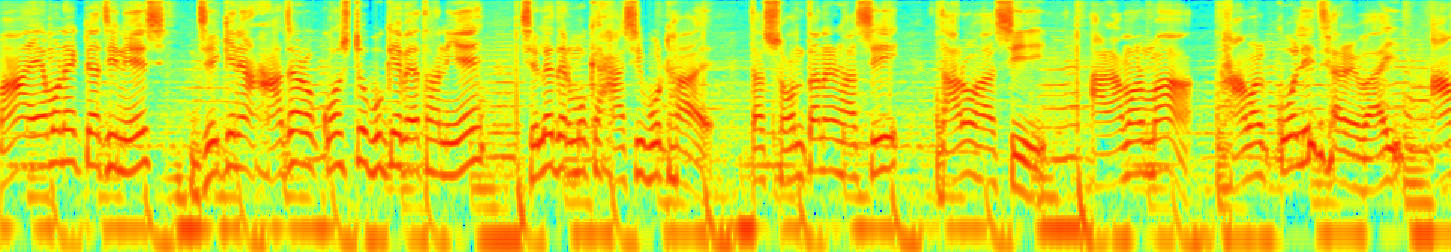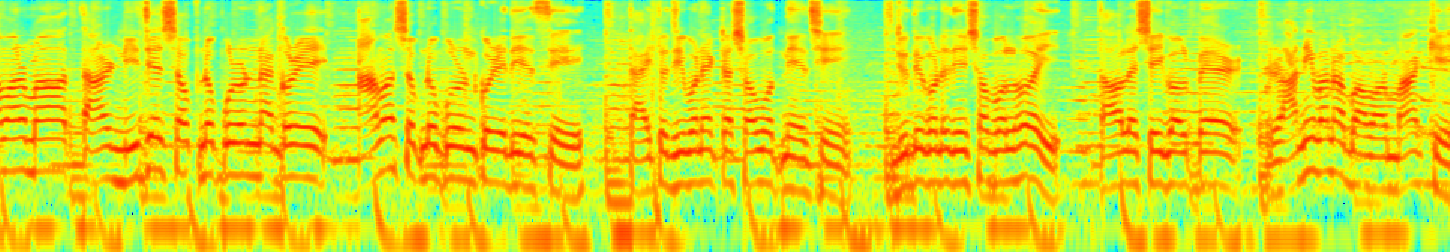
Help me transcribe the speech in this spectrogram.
মা এমন একটা জিনিস যে কিনা হাজারো কষ্ট বুকে ব্যথা নিয়ে ছেলেদের মুখে হাসি ফোটায়। তার সন্তানের হাসি, তারও হাসি। আর আমার মা আমার কলি ছাড়ে ভাই, আমার মা তার নিজের স্বপ্ন পূরণ না করে আমার স্বপ্ন পূরণ করে দিয়েছে। তাই তো জীবনে একটা শপথ নিয়েছি। যদি কোনোদিন সফল হই, তাহলে সেই গল্পের রানী বানাবো আমার মাকে।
